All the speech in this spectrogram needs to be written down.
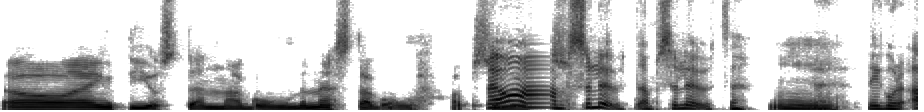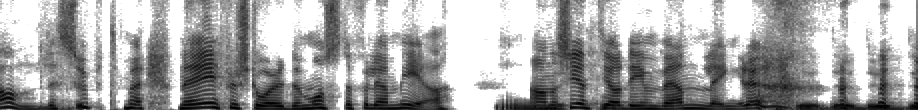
Ja, inte just denna gång, men nästa gång. Absolut. Ja, absolut, absolut. Mm, Det går alldeles utmärkt. Nej, förstår du, du måste följa med. mm, Annars är inte jag din vän längre. Det, det, det, det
